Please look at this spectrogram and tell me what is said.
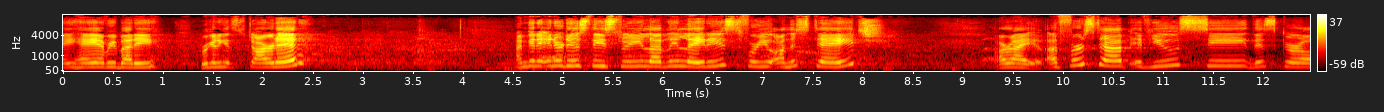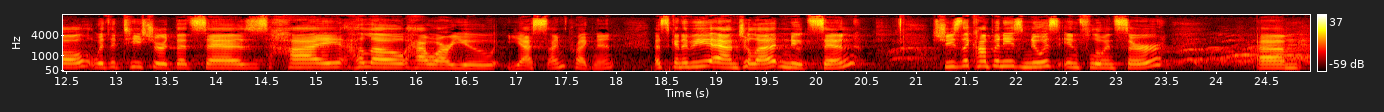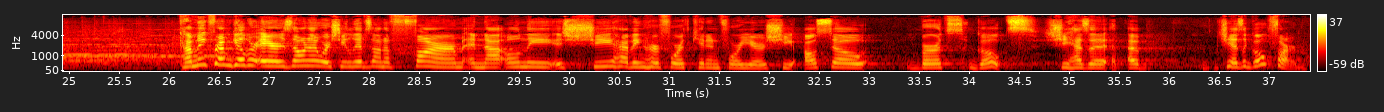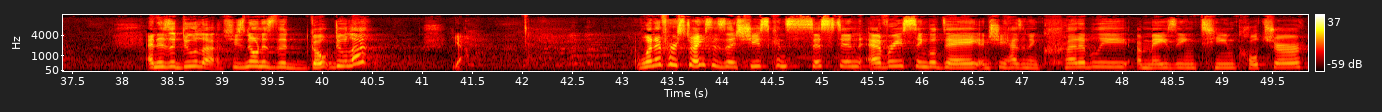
Hey, hey, everybody. We're going to get started. I'm going to introduce these three lovely ladies for you on the stage. All right, uh, first up, if you see this girl with a t shirt that says, Hi, hello, how are you? Yes, I'm pregnant. That's going to be Angela Knutson. She's the company's newest influencer. Um, Coming from Gilbert, Arizona, where she lives on a farm, and not only is she having her fourth kid in four years, she also births goats. She has a, a she has a goat farm, and is a doula. She's known as the goat doula. Yeah. One of her strengths is that she's consistent every single day, and she has an incredibly amazing team culture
